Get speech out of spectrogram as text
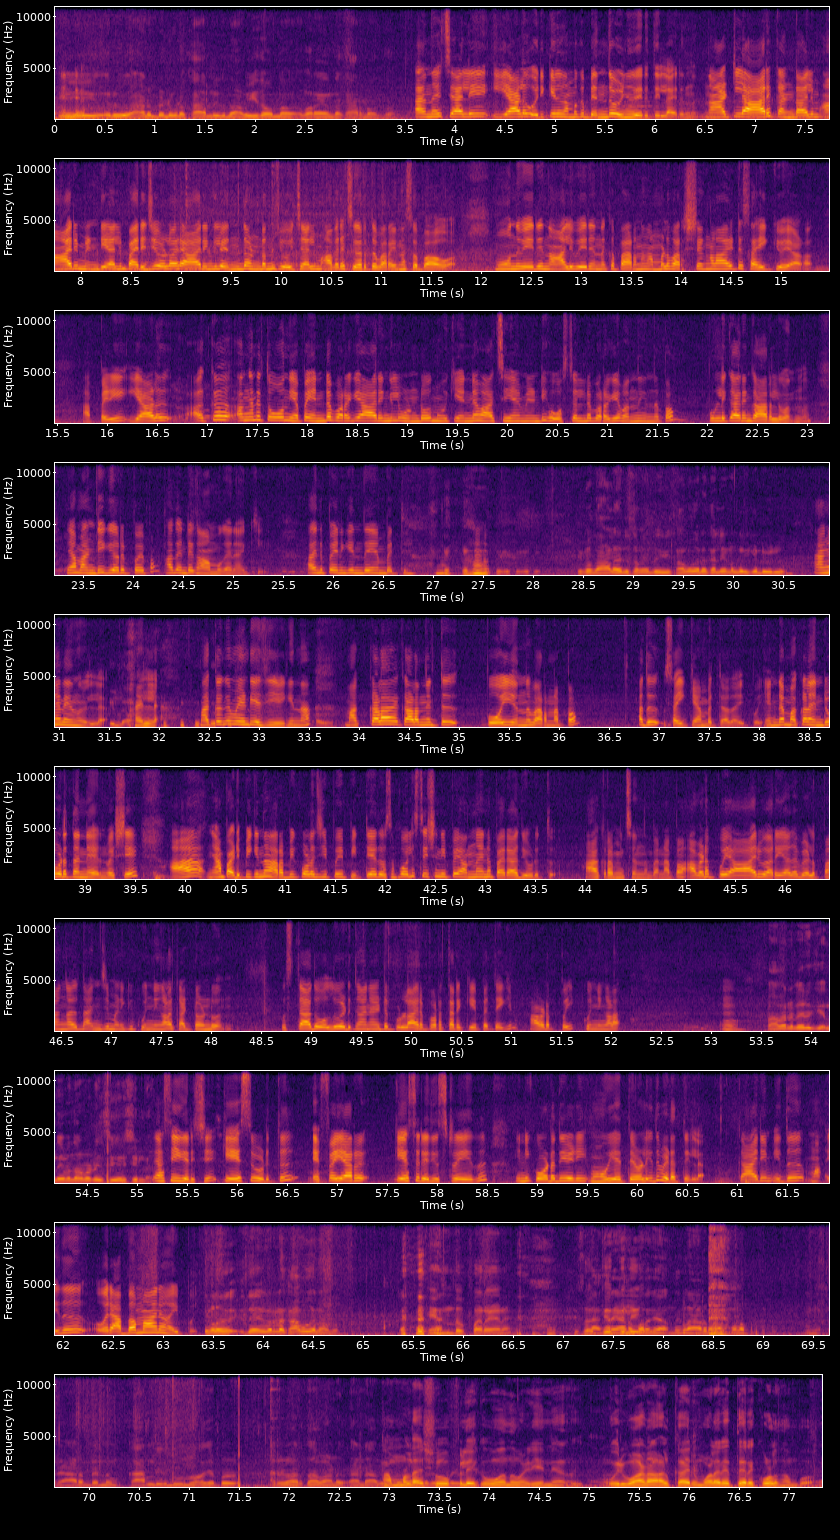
ഒരു ആണും പെണ്ണും കൂടെ കാറിലിരുന്ന് അവിഹിതം എന്ന് പറയേണ്ട കാരണം എന്തോ അതെന്ന് വെച്ചാൽ ഇയാൾ ഒരിക്കലും നമുക്ക് ബന്ധം ഒഴിഞ്ഞു തരത്തില്ലായിരുന്നു. നാട്ടിൽ ആര് കണ്ടാലും ആര് മിണ്ടിയാലും പരിചയമുള്ളവർ ആരെങ്കിലും എന്തുണ്ടെന്ന് ചോദിച്ചാലും അവരെ ചേർത്ത് പറയുന്ന സ്വഭാവമാണ് മൂന്ന് പേര് നാല് പേര് എന്നൊക്കെ പറഞ്ഞ് നമ്മൾ വർഷങ്ങളായിട്ട് സഹിക്കും ഇയാളെ. അപ്പോഴേ ഇയാൾ ഒക്കെ അങ്ങനെ തോന്നി. അപ്പോൾ എന്റെ പുറകെ ആരെങ്കിലും ഉണ്ടോ എന്ന് നോക്കി എന്നെ വാച്ച് ചെയ്യാൻ വേണ്ടി ഹോസ്റ്റലിന്റെ പുറകെ വന്ന് ഇന്നിപ്പം പുള്ളിക്കാരൻ കാറിൽ വന്നു. ഞാൻ വണ്ടി കയറിപ്പോയപ്പം അതെന്റെ കാമുകനാക്കി. അതിനിപ്പോൾ എനിക്ക് എന്ത് ചെയ്യാൻ പറ്റും? ഇപ്പോൾ നാളെ ഒരു സമയത്ത് ഈ കാമുകനെ കല്യാണം കഴിക്കേണ്ടി വരുമോ അങ്ങനെയൊന്നുമില്ല. അല്ല. മക്കൾക്ക് വേണ്ടിയാ ജീവിക്കുന്ന. മക്കളെ കളഞ്ഞിട്ട് പോയി എന്ന് പറഞ്ഞപ്പം അത് സഹിക്കാൻ പറ്റാതായിപ്പോയി എന്റെ മക്കൾ എന്റെ കൂടെ തന്നെയായിരുന്നു. പക്ഷേ ആ ഞാൻ പഠിപ്പിക്കുന്ന അറബി കോളേജിൽ പോയി പിറ്റേ ദിവസം പോലീസ് സ്റ്റേഷനിൽ പോയി അന്ന് തന്നെ പരാതി കൊടുത്തു ആക്രമിച്ചെന്ന് പറഞ്ഞു. അപ്പം അവിടെ പോയി ആരും അറിയാതെ വെളുപ്പാങ്കാലത്ത് അഞ്ച് മണിക്ക് കുഞ്ഞുങ്ങളെ കട്ടുകൊണ്ട് വന്നു. ഉസ്താദ് ഒളു എടുക്കാനായിട്ട് പിള്ളേരെ പുറത്തിറക്കിയപ്പോഴത്തേക്കും അവിടെ പോയി കുഞ്ഞുങ്ങളെ അവരുടെ പേര് നിയമ നടപടി സ്വീകരിച്ചില്ല? സ്വീകരിച്ച് കേസ് കൊടുത്ത് FIR I R case register ചെയ്ത് ഇനി കോടതി വഴി മൂവ് ചെയ്യത്തേ ഉള്ളൂ. ഇത് വിടത്തില്ല. കാര്യം ഇത് ഇത് ഒരു അപമാനമായിപ്പോയി നിങ്ങൾ ഇത് ഇവരുടെ കാമുകനാണോ? എന്തോ പറയാനാ? സത്യത്തിൽ പറഞ്ഞാൽ നിങ്ങൾ പെണ്ണും എന്ന് പറഞ്ഞപ്പോൾ അവരുടെ ഭർത്താവാണ് ആണ്ട് നമ്മുടെ ഷോപ്പിലേക്ക് പോകുന്ന വഴി തന്നെയാണ് അത്. ഒരുപാട് ആൾക്കാരും വളരെ തിരക്കുള്ള സംഭവം.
